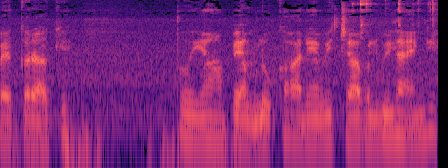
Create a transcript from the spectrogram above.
पैक करा के। तो यहाँ पे हम लोग खा रहे हैं अभी चावल भी लाएँगे।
